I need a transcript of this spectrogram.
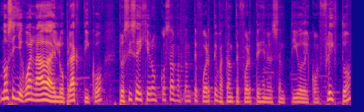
no se llegó a nada en lo práctico, pero sí se dijeron cosas bastante fuertes, bastante fuertes en el sentido del conflicto.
